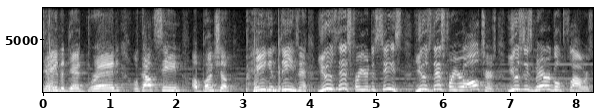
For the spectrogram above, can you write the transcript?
Day of the Dead bread, without seeing a bunch of pagan things. And use this for your deceased. Use this for your altars. Use these marigold flowers.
